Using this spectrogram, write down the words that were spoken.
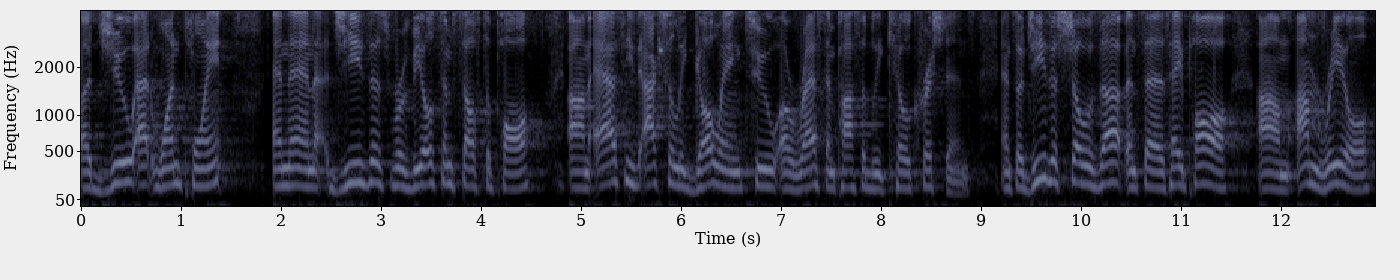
a Jew at one point, and then Jesus reveals himself to Paul um, as he's actually going to arrest and possibly kill Christians. And so Jesus shows up and says, Hey, Paul, um, I'm real,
